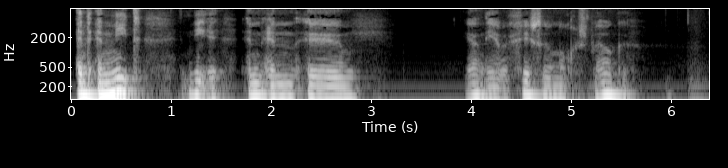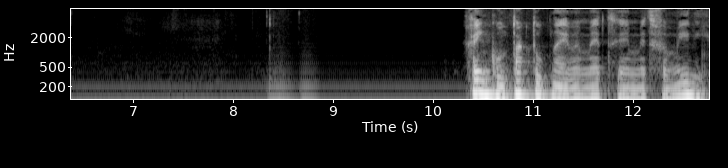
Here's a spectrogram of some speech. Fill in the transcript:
En, en niet, niet. En, en uh, ja, die heb ik gisteren nog gesproken. Geen contact opnemen met, uh, met familie.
